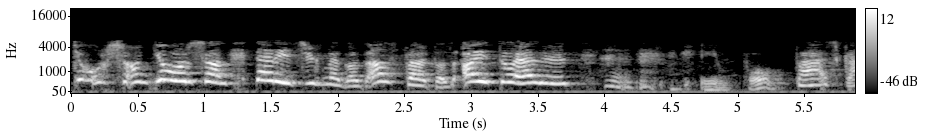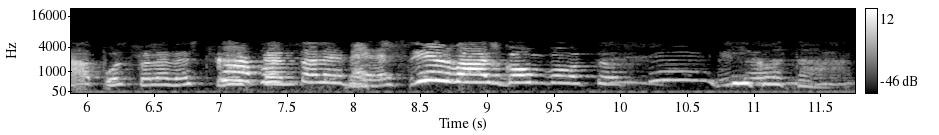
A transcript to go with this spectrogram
gyorsan, gyorsan, terítsük meg az asztalt az ajtó előtt. Én pompás káposztalevest főztem. Káposztaleves? Meg szilvás gombócot. Igazán?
